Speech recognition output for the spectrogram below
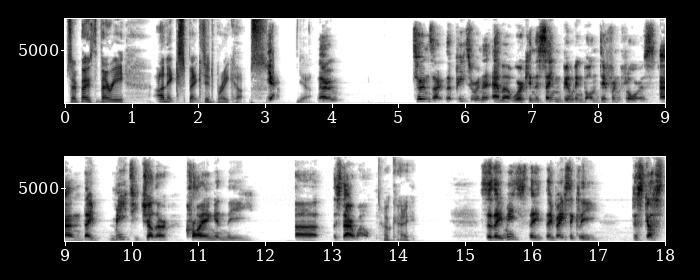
So both very unexpected breakups. Yeah. Yeah. Now, turns out that Peter and Emma work in the same building but on different floors, and they meet each other crying in the uh, the stairwell. Okay. So they meet. They they basically discuss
